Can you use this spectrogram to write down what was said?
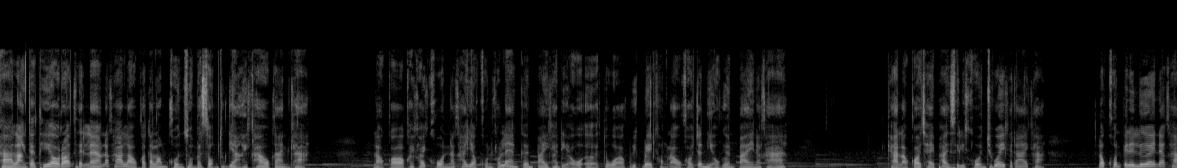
ค่ะหลังจากที่เราร่อนเสร็จแล้วนะคะ เราก็ตะล่อมคนส่วนผสมทุกอย่างให้เข้ากันค่ะ เราก็ค่อยๆ คนนะคะ อย่าคนเขาแรงเกินไปค่ะเดี๋ยวเออตัวควิกเบรดของเราเขาจะเหนียวเกินไปนะคะ ค่ะเราก็ใช้ผ่ายซิลิโคนช่วยก็ได้ค่ะ เราคนไปเรื่อยๆนะคะ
